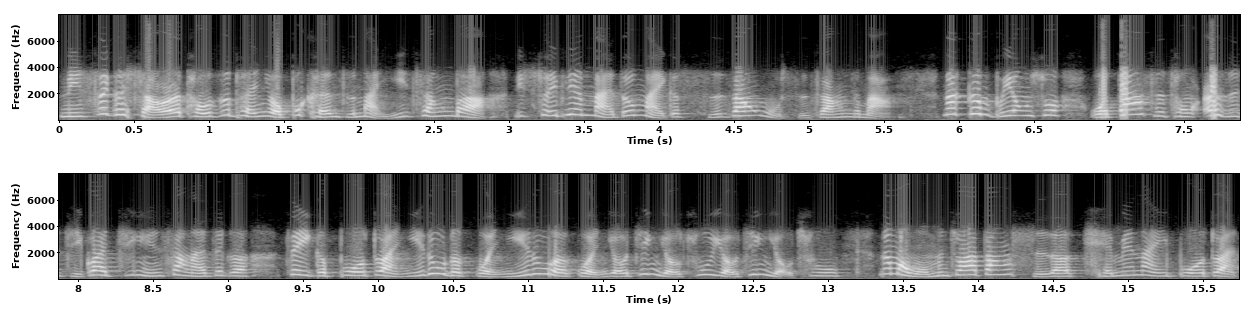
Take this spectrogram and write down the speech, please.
你是个小额投资朋友，不可能只买一张吧？你随便买都买个十张、五十张的嘛。那更不用说，我当时从二十几块经营上来，这个这个波段一路的滚，一路的滚，有进有出，有进有出。那么我们抓当时的前面那一波段，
